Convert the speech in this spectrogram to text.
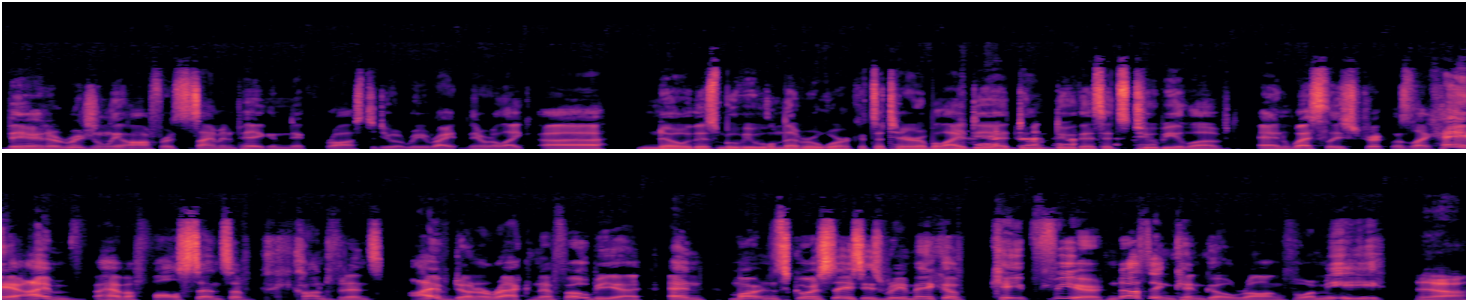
they had originally offered Simon Pegg and Nick Frost to do a rewrite, and they were like, uh, no, this movie will never work. It's a terrible idea. Don't do this. It's too beloved. And Wesley Strick was like, "Hey, I'm I have a false sense of confidence. I've done arachnophobia and Martin Scorsese's remake of Cape Fear. Nothing can go wrong for me." Yeah.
